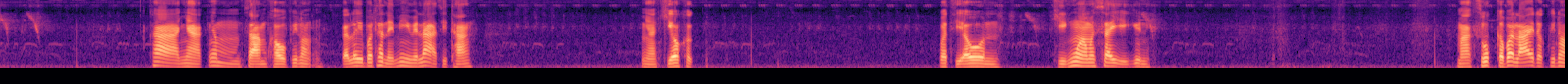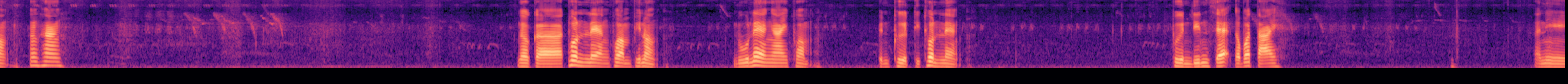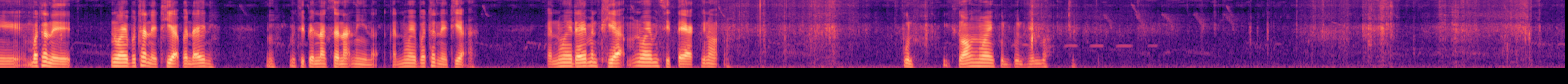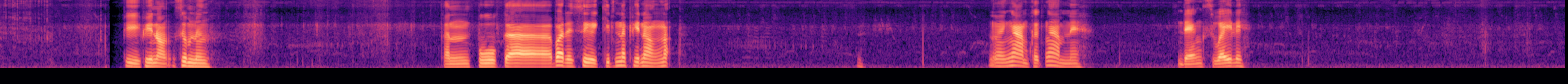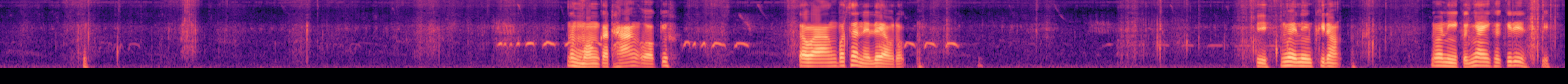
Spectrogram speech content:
ข้าหยากย่ำสามเขาพี่น้องก็เลยบ่ทันได้มีเวลาสิทางหญ้าเขียวคักว่าเอาอั่น ขิงมามาใส่อีกอยู่นี่หมากสุกกับว่าลายดอกพี่น้องห่างๆแล้วก็ทนแรงพร้อมพี่น้องดูแลง่ายพร้อมเป็นพืชที่ทนแรงพื้นดินแสะกับว่าตาย อันนี้บัท่านไหนหน่วยบัท่านไหนเทียเป็นได้นี่นี่มันจะเป็นลักษณะนี้แหละกันหน่วยบัท่านไหนเทียกันหน่วยใดมันเทียหน่วยมันสิแตกพี่น้อง อีกสองหน่วยคุณคุณเห็นบ่พี่พี่น้องซึมหนึ่งกันปูกะบ่ได้ซื้อกินนะพี่น้องเนาะหน่วยงามคักงามเนี่ยแดงสวยเลยนั่งมองกระถางออกอยู่ ตะวางพระท่านไหนแล้วดอกพี่หน่วยหนึ่งพี่น้องหน่วยนี้ก็ใหญ่ค่ะกี่ดิพี่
